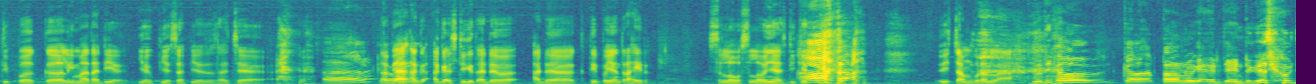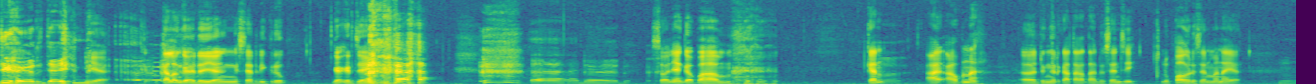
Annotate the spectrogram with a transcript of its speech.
tipe kelima tadi ya yang biasa-biasa saja Ah, tapi agak agak sedikit ada ada tipe yang terakhir slow slownya sedikit Ah. jadi campuran lah Berarti kamu kalau temanmu nggak ngerjain tugas kamu juga ngerjain. iya kalau nggak ada yang share di grup nggak kerjain. soalnya nggak paham. Kan Oh. aku pernah eh, dengar kata-kata dosen sih. Lupa dosen mana ya. Hmm.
